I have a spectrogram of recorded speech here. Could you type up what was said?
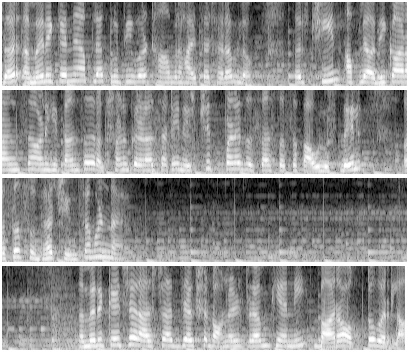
जर अमेरिकेने आपल्या कृतीवर ठाम राहायचं ठरवलं तर चीन आपल्या अधिकारांचं आणि हितांचं रक्षण करण्यासाठी निश्चितपणे जसाच तसं पाऊल उचलेल असं सुद्धा चीनचं म्हणणं आहे. अमेरिकेचे राष्ट्राध्यक्ष डोनाल्ड ट्रम्प यांनी बारा ऑक्टोबरला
